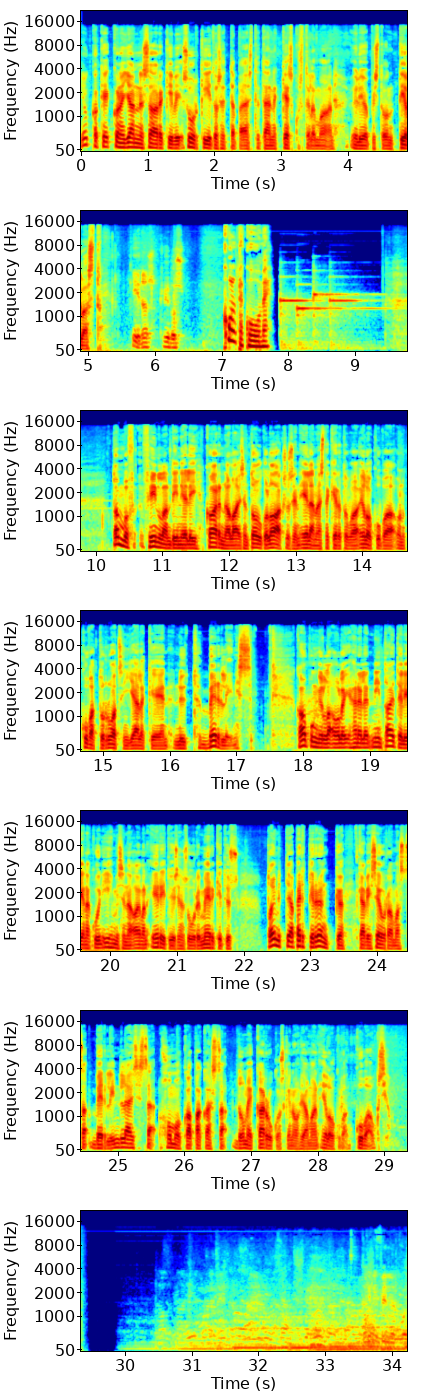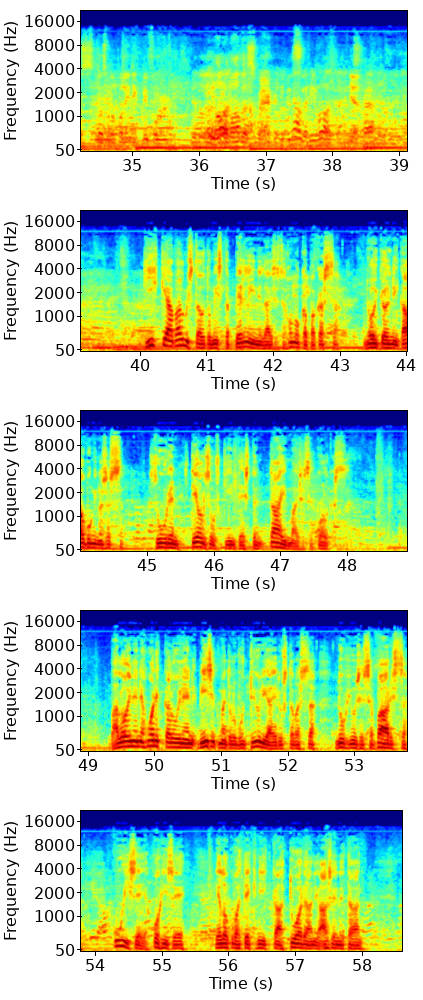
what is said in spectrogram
Jukka Kekkonen, Janne Saarikivi, suurkiitos, että pääsitte tänne keskustelemaan yliopiston tilasta. Kiitos. Kiitos. Kultakuume. Tom of Finlandin eli kaarnalaisen Touko Laaksosen elämästä kertovaa elokuvaa on kuvattu Ruotsin jälkeen nyt Berliinissä. Kaupungilla oli hänelle niin taiteilijana kuin ihmisenä aivan erityisen suuri merkitys. Toimittaja Pertti Rönkkö kävi seuraamassa berliniläisessä homokapakassa Dome Karukosken ohjaamaan elokuvan kuvauksia. Kiihkeää valmistautumista berliiniläisessä homokapakassa Noikölnin kaupunginosassa suuren teollisuuskiinteistön taimaisessa kolkassa. Valoinen ja huonekaluinen 50-luvun tyyliä edustavassa nuhjuisessa baarissa kuhisee ja kohisee, elokuvatekniikkaa tuodaan ja asennetaan,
